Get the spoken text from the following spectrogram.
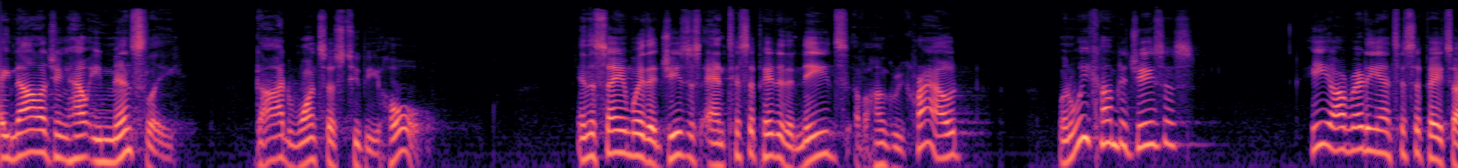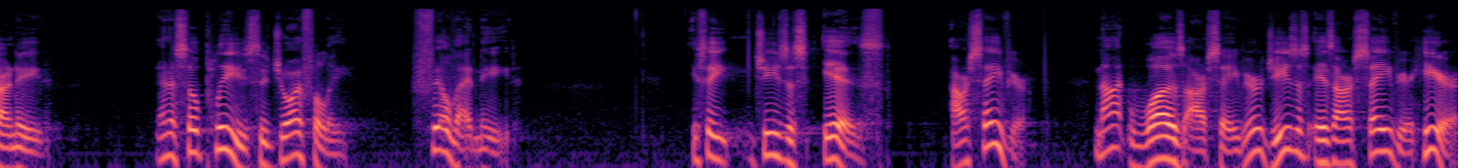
acknowledging how immensely God wants us to be whole. In the same way that Jesus anticipated the needs of a hungry crowd, when we come to Jesus, he already anticipates our need and is so pleased to joyfully fill that need. You see, Jesus is our Savior, not was our Savior. Jesus is our Savior here,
